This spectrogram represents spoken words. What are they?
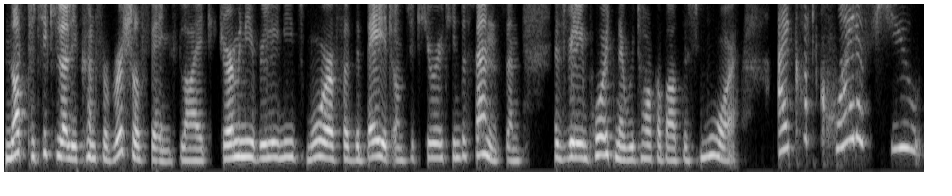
not particularly controversial things like Germany really needs more of a debate on security and defense. And it's really important that we talk about this more. I got quite a few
